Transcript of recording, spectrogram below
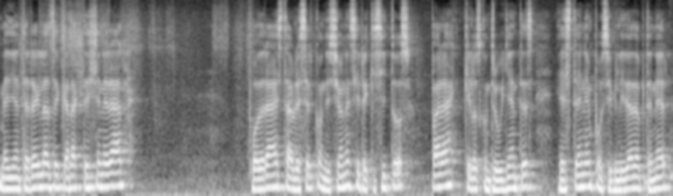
mediante reglas de carácter general, podrá establecer condiciones y requisitos para que los contribuyentes estén en posibilidad de obtener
